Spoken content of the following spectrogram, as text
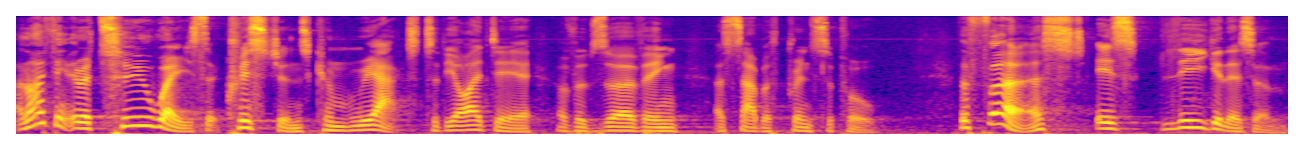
And I think there are two ways that Christians can react to the idea of observing a Sabbath principle. The first is legalism,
